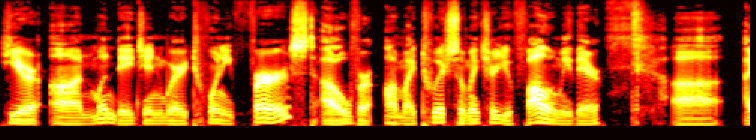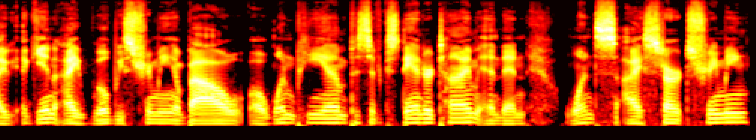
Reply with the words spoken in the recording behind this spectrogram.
here on Monday, January 21st, uh, over on my Twitch. So make sure you follow me there. Uh, I, again, I will be streaming about uh, 1 p.m. Pacific Standard Time, and then once I start streaming,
